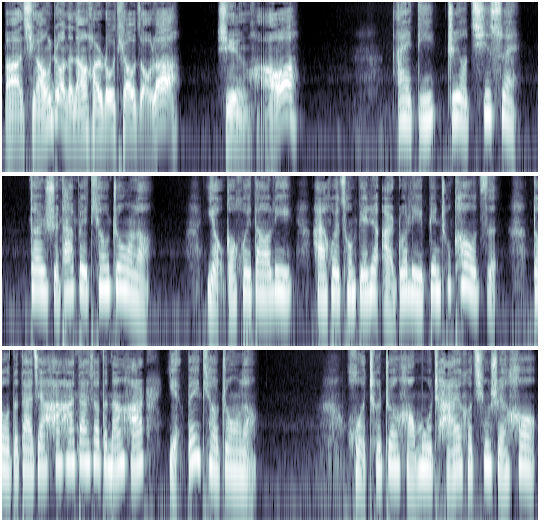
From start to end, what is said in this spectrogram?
把强壮的男孩都挑走了，幸好啊。”艾迪只有七岁，但是他被挑中了。有个会倒立，还会从别人耳朵里变出扣子，逗得大家哈哈大笑的男孩也被挑中了。火车装好木柴和清水后，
